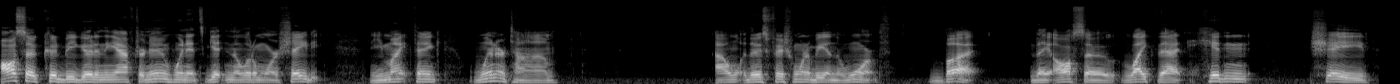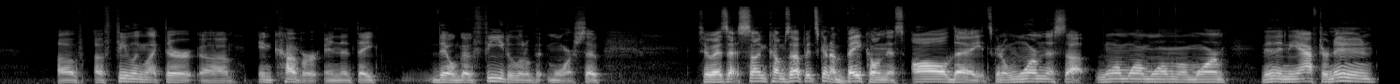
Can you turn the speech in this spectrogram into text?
Also could be good in the afternoon when it's getting a little more shady. You might think wintertime, I, those fish want to be in the warmth, but they also like that hidden shade of, of feeling like they're uh, in cover and that they they'll go feed a little bit more. So so as that sun comes up, it's going to bake on this all day. It's going to warm this up, warm, warm, warm, warm, warm. Then in the afternoon,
